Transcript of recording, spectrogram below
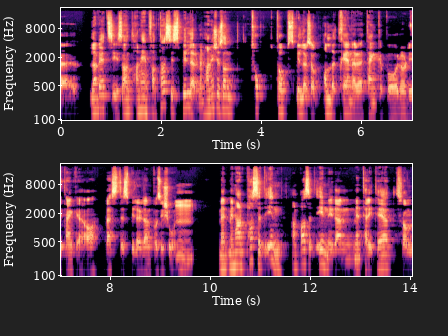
uh, Lavetzi, sant? han er en fantastisk spiller, men han er ikke sånn topp topp spiller som alle trenere tenker på når de tenker å, beste spiller i den posisjonen. Mm. Men, men, han passet inn Han passet inn i den mentalitet som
